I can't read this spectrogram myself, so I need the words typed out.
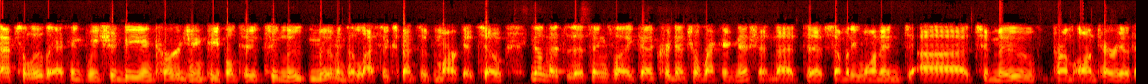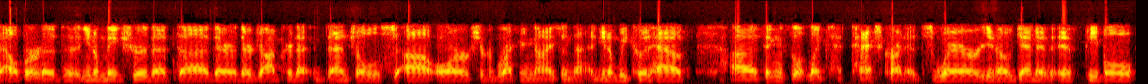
absolutely. I think we should be encouraging people to to move into less expensive markets. So you know that's that's things like uh, credential recognition. That if somebody wanted uh, to move from Ontario to Alberta, to you know make sure that uh, their their job credentials uh, are sort of recognized in that. You know we could have uh, things like t- tax credits, where you know again if, if people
